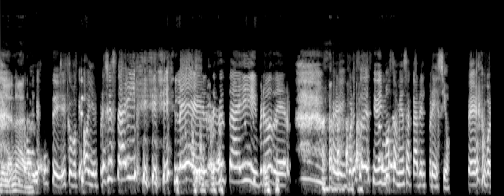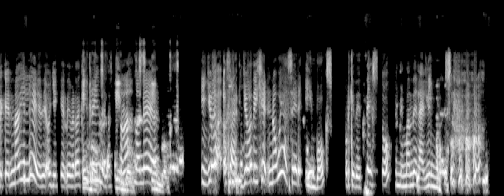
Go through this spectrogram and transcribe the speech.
De la nada. Sí, es como que, oye, el precio está ahí, lee, el precio está ahí, brother. por eso decidimos también sacar el precio, porque nadie lee, oye, que de verdad que increíble, las personas no leen. Y yo, o sea, yo dije, no voy a hacer inbox porque detesto que me manden la link.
